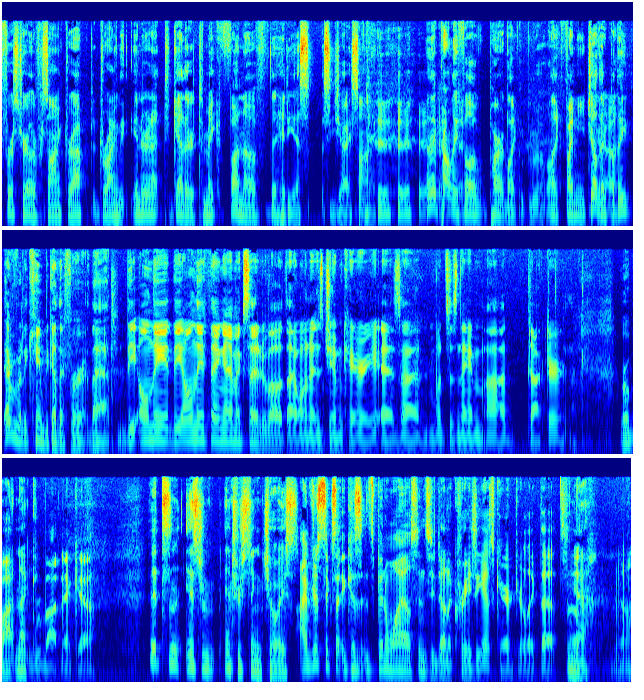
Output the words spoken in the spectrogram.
first trailer for Sonic dropped, drawing the internet together to make fun of the hideous CGI Sonic, and they probably fell apart like like fighting each other, Yeah. but they everybody came together for that. the only the only thing I'm excited about with that one is Jim Carrey as uh, what's his name, uh, Doctor Robotnik, Robotnik. Yeah, it's an inter- interesting choice. I'm just excited because it's been a while since he's done a crazy ass character like that. So Yeah. yeah.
